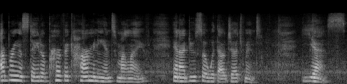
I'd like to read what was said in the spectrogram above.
I bring a state of perfect harmony into my life. And I do so without judgment. Yes.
